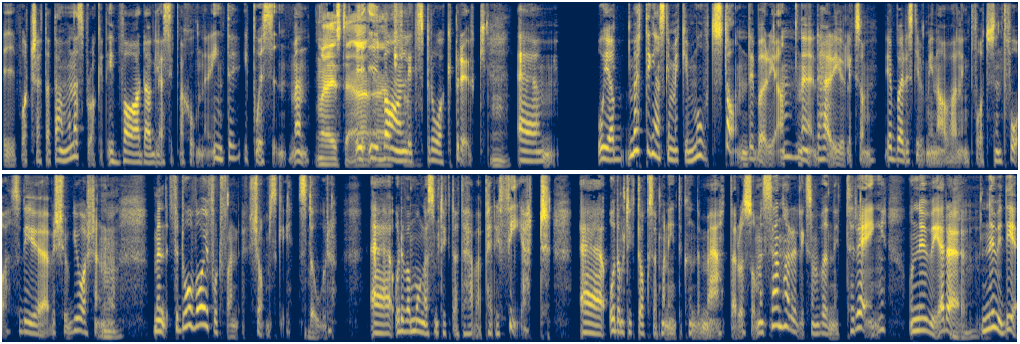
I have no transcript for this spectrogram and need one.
i vårt sätt att använda språket i vardagliga situationer. Inte i poesin, men Nej, i, i vanligt språkbruk. Mm. Um, och jag mötte ganska mycket motstånd i början. Nej, det här är ju liksom, jag började skriva min avhandling 2002, så det är ju över 20 år sedan. Mm. Men, för då var ju fortfarande Chomsky stor. Eh, och det var många som tyckte att det här var perifert. Eh, och de tyckte också att man inte kunde mäta det och så. Men sen har det liksom vunnit terräng. Och nu är det, mm. nu är det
